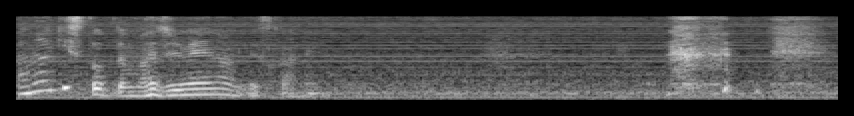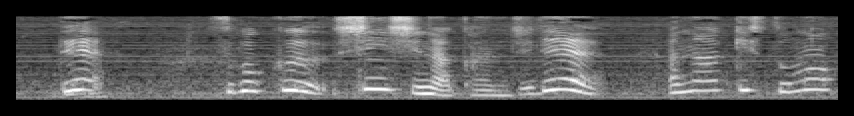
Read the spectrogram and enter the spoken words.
アナーキストって真面目なんですかね。ですごく真摯な感じでアナーキストの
